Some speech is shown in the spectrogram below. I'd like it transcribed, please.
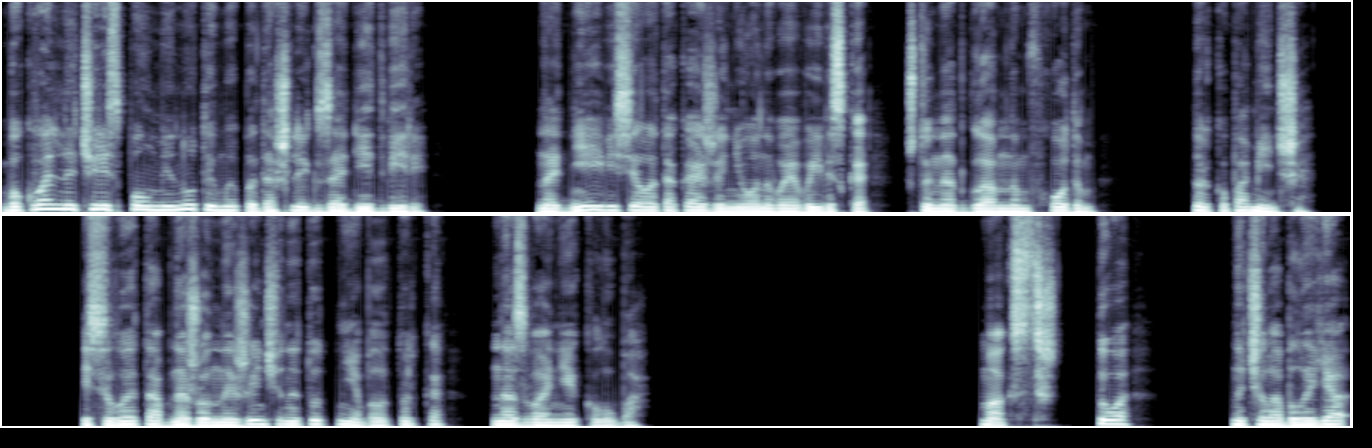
Буквально через полминуты мы подошли к задней двери. Над ней висела такая же неоновая вывеска, что и над главным входом, только поменьше. И силуэта обнаженной женщины тут не было, только название клуба. «Макс, что?» — начала была я,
